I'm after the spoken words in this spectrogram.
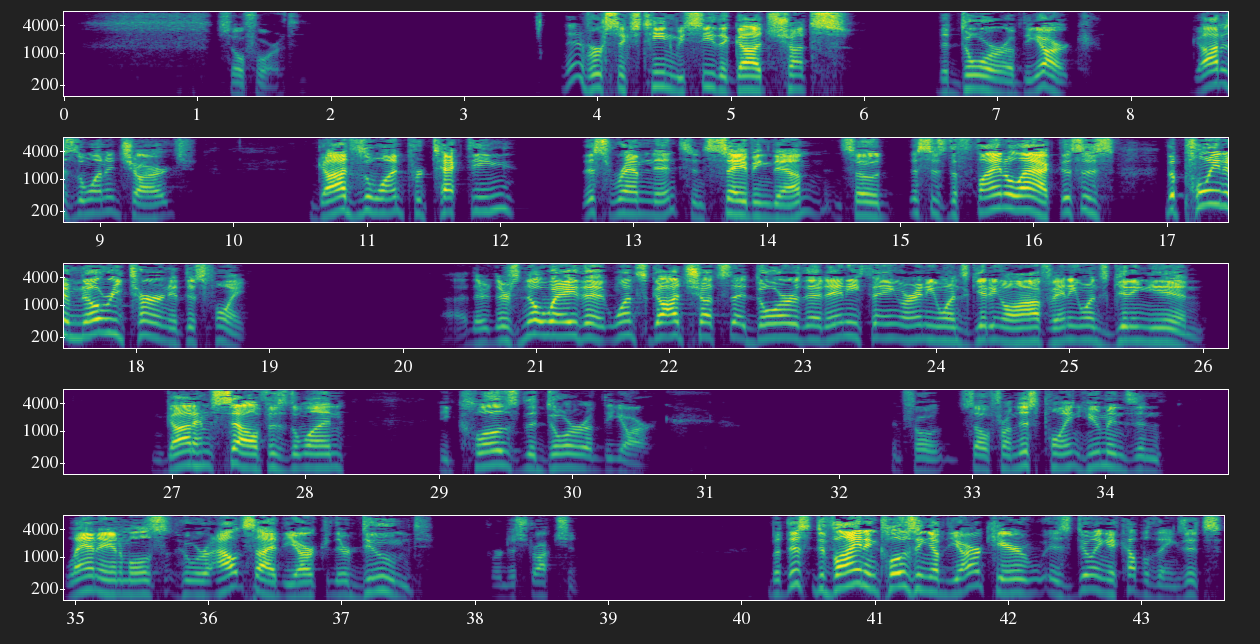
so forth. Then in verse 16 we see that God shuts the door of the ark. God is the one in charge. God's the one protecting this remnant and saving them. And so this is the final act. This is the point of no return at this point. Uh, there, there's no way that once God shuts that door that anything or anyone's getting off, anyone's getting in. God himself is the one, he closed the door of the ark. And so, so from this point, humans and land animals who are outside the ark, they're doomed for destruction. But this divine enclosing of the ark here is doing a couple things. It's,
